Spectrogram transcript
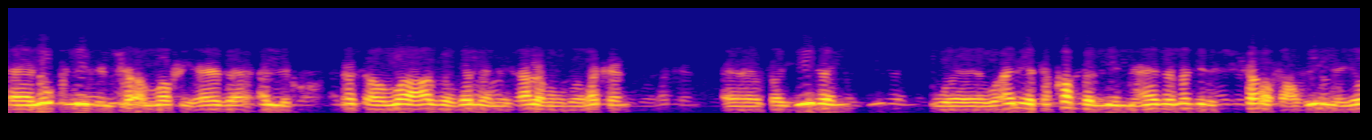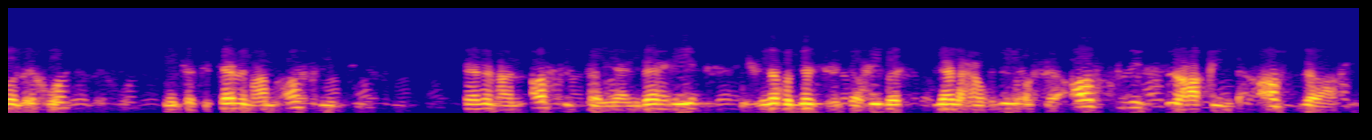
آه نكمل إن شاء الله في هذا اللقاء. نسأل الله عز وجل أن يجعله مباركا آه طيبا وأن يتقبل من هذا مجلس شرف عظيم أيها الإخوة. أنت تتكلم عن أصل تتكلم عن أصل يعني ده إيه؟ مش بناخد درس في التوحيد بس لا لا هناخد أصل أصل العقيدة أصل العقيدة.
